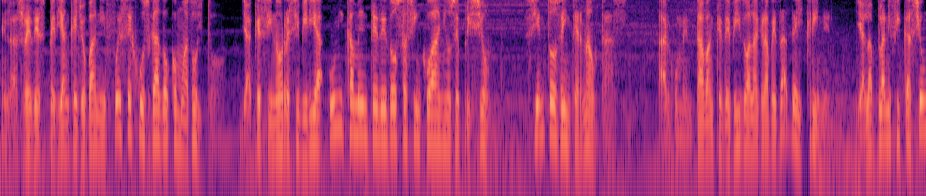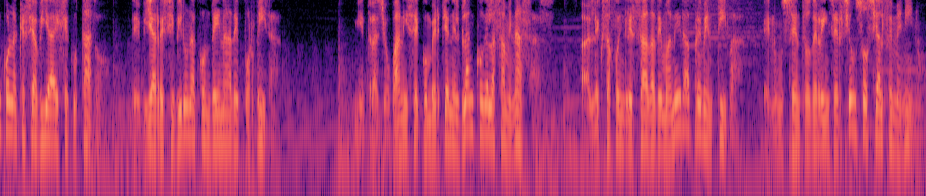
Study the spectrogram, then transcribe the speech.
En las redes pedían que Giovanni fuese juzgado como adulto, ya que si no recibiría únicamente de dos a cinco años de prisión. Cientos de internautas argumentaban que debido a la gravedad del crimen y a la planificación con la que se había ejecutado, debía recibir una condena de por vida. Mientras Giovanni se convertía en el blanco de las amenazas, Alexa fue ingresada de manera preventiva en un centro de reinserción social femenino.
